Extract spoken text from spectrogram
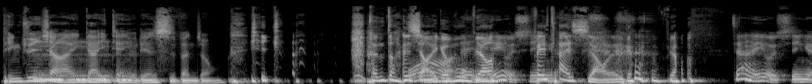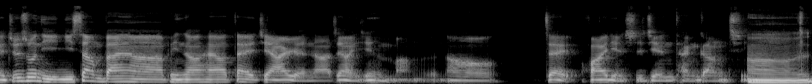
平均下来应该一天有练十分钟，嗯嗯嗯、很短小一个目标，欸、非太小了一个目标，这样很有心诶。就是说你你上班啊，平常还要带家人啊，这样已经很忙了，然后再花一点时间弹钢琴。嗯、呃，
